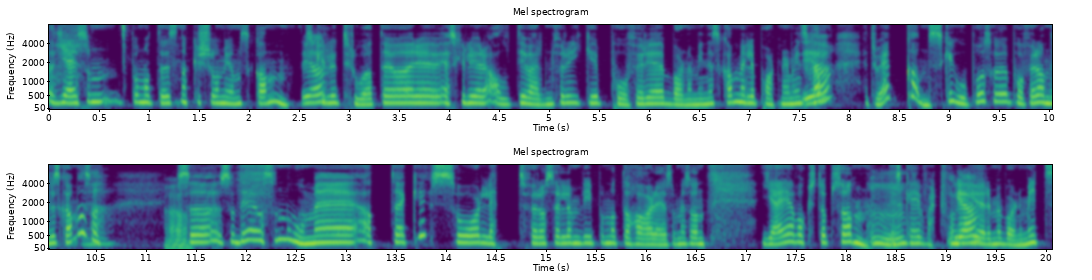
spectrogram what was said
At Jeg som på en måte snakker så mye om skam, Ja. skulle tro at det var, jeg skulle gjøre alt i verden for å ikke påføre barna mine skam, eller partneren min skam. Ja. Jeg tror jeg er ganske god på å påføre andre skam, altså. Ja. Så, så det er også noe med at det er ikke så lett for oss, selv om vi på en måte har det som en sånn Jeg er vokst opp sånn, mm. det skal jeg i hvert fall ikke Ja. gjøre med barnet mitt.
